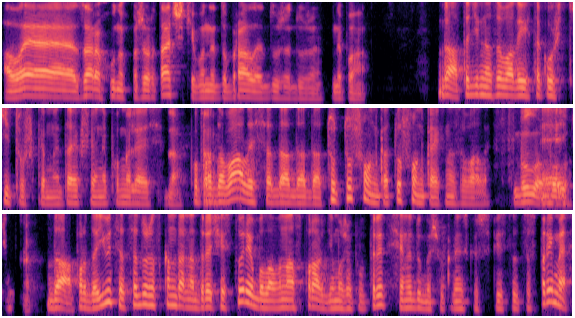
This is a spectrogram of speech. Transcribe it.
але за рахунок мажоритарщиків вони добрали дуже дуже непогано. Да, тоді називали їх також тітушками, так, якщо я не помиляюсь. Да, так. Попродавалися, да, да, да. Тут тушонка, тушонка їх називали. Було, Е, було. які- Так. Да, продаються. Це дуже скандальна, до речі, історія була. Вона справді може повторитися. Я не думаю, що українське суспільство це сприйме.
